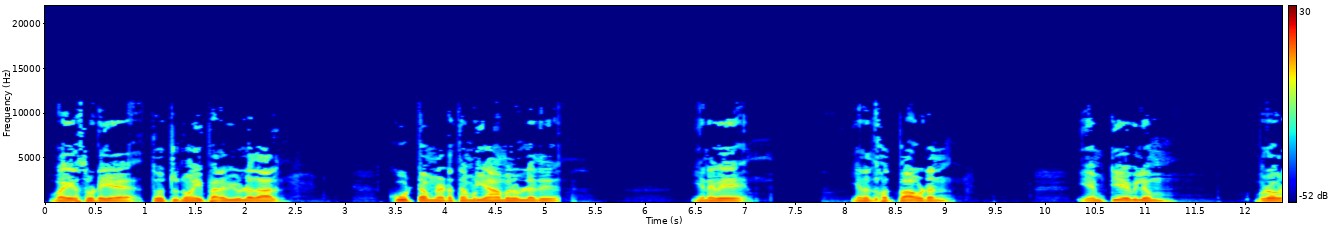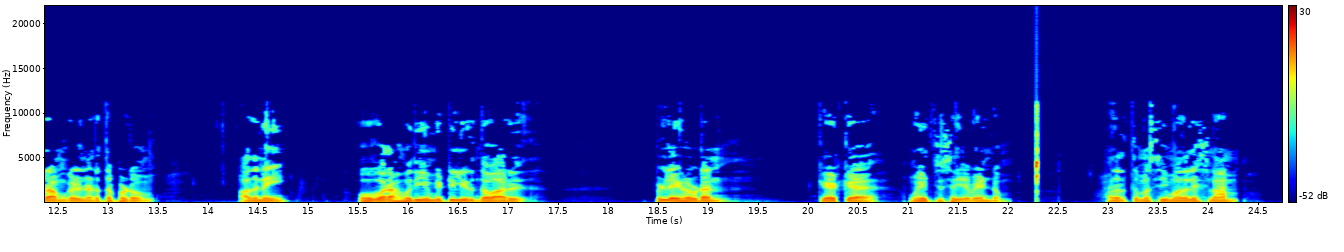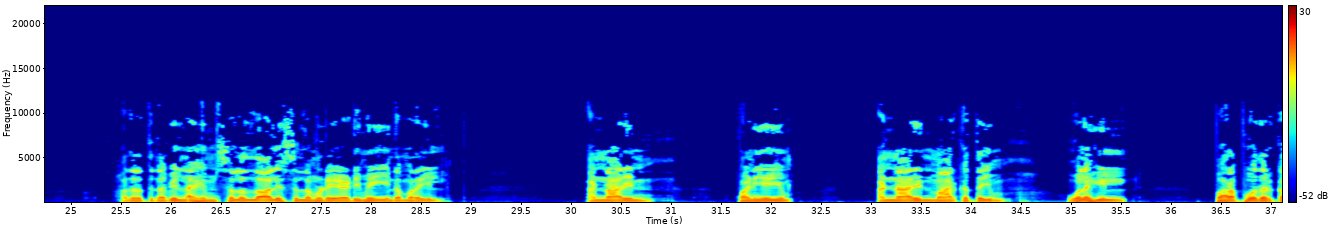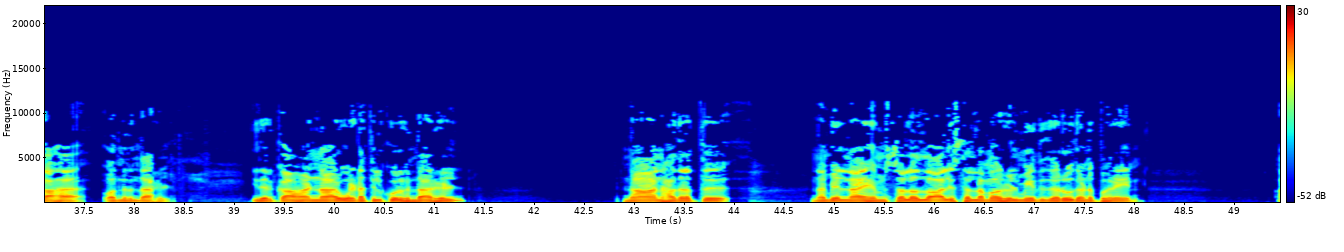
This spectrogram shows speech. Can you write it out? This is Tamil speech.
வைரசுடைய தொற்று நோய் பரவியுள்ளதால் கூட்டம் நடத்த முடியாமல் உள்ளது. எனவே எனது ஹொத்பாவுடன் எம்டிஏவிலும் புரோகிராம்கள் நடத்தப்படும். அதனை ஒவ்வொரு அகமதியும் வீட்டில் இருந்தவாறு பிள்ளைகளுடன் கேட்க முயற்சி செய்ய வேண்டும். ஹதரத் மசீமது அலி இஸ்லாம் ஹதரத் நபில் நஹிம் சல்லா அலிசல்லமுடைய அடிமை என்ற முறையில் அன்னாரின் பணியையும் அன்னாரின் மார்க்கத்தையும் உலகில் பரப்புவதற்காக வந்திருந்தார்கள். இதற்காக அன்னார் ஒரு இடத்தில் கூறுகின்றார்கள் நான் ஹதரத்து நபில் நாயகம் சல்லா அலிசல்லம் அவர்கள் மீது தரூத் அனுப்புகிறேன்.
